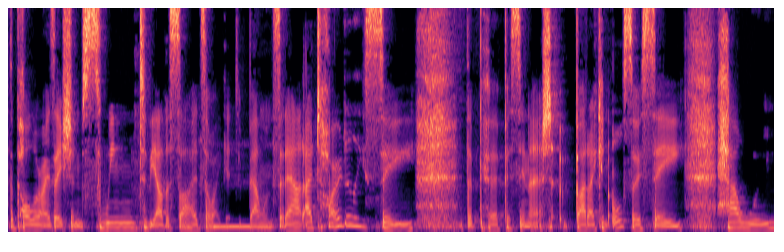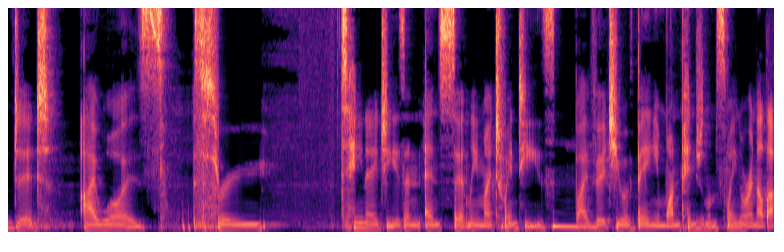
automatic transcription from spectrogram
the polarization swing to the other side so I get to balance it out. I totally see the purpose in it, but I can also see how wounded I was through teenage years and, and certainly my 20s mm. by virtue of being in one pendulum swing or another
